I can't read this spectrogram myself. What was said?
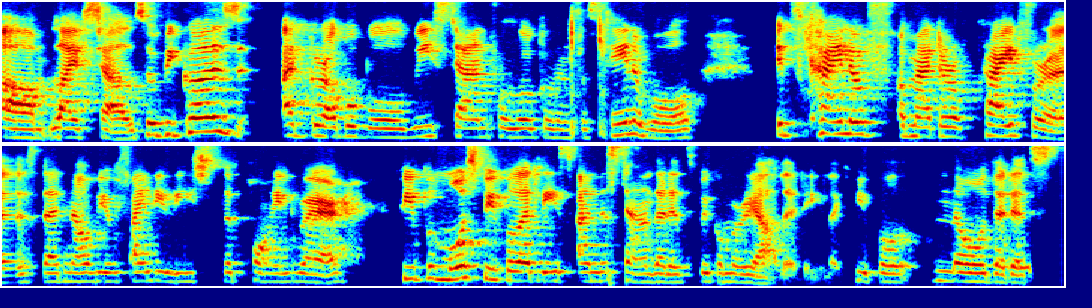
um, lifestyle. So because at Grubbable we stand for local and sustainable, it's kind of a matter of pride for us that now we've finally reached the point where people, most people at least, understand that it's become a reality. Like people know that it's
